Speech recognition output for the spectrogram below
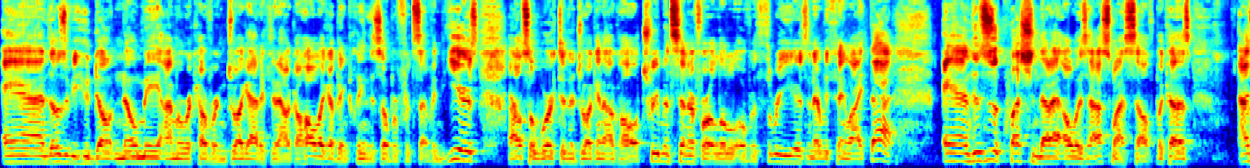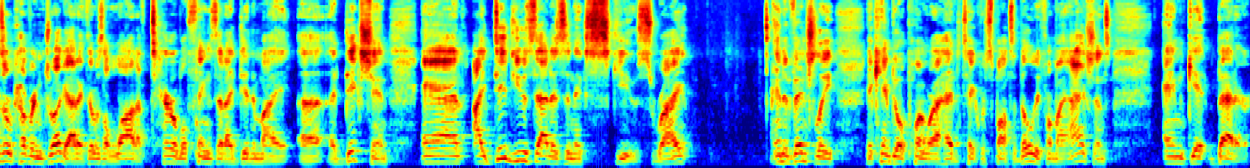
and those of you who don't know me, I'm a recovering drug addict and alcoholic. I've been clean and sober for seven years. I also worked in a drug and alcohol treatment center for a little over three years and everything like that. And this is a question that I always ask myself because as a recovering drug addict, there was a lot of terrible things that I did in my uh, addiction, and I did use that as an excuse, right? And eventually it came to a point where I had to take responsibility for my actions and get better,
